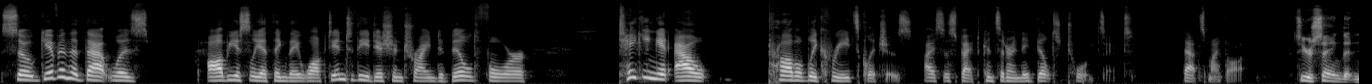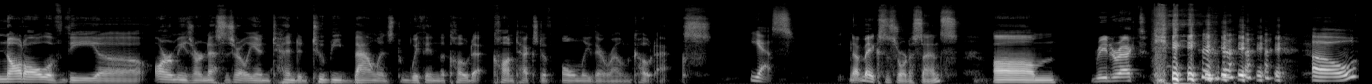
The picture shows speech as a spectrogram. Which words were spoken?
So, given that that was obviously a thing they walked into the edition trying to build for, taking it out probably creates glitches, I suspect, considering they built towards it. That's my thought. So you're saying that not all of the uh, armies are necessarily intended to be balanced within the codex context of only their own codex. Yes. That makes a sort of sense. Um, Redirect. oh.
